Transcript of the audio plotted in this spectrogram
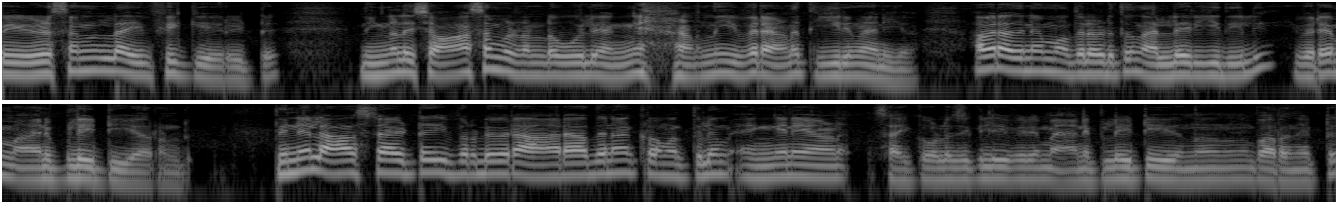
പേഴ്സണൽ ലൈഫിൽ കയറിയിട്ട് നിങ്ങൾ ശ്വാസം വിടേണ്ട പോലും എങ്ങനെയാണെന്ന് ഇവരാണ് തീരുമാനിക്കുന്നത്. അവരതിനെ മുതലെടുത്ത് നല്ല രീതിയിൽ ഇവരെ മാനിപ്പുലേറ്റ് ചെയ്യാറുണ്ട്. പിന്നെ ലാസ്റ്റായിട്ട് ഇവരുടെ ഒരു ആരാധനാക്രമത്തിലും എങ്ങനെയാണ് സൈക്കോളജിക്കലി ഇവർ മാനിപ്പുലേറ്റ് ചെയ്യുന്നതെന്ന് പറഞ്ഞിട്ട്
